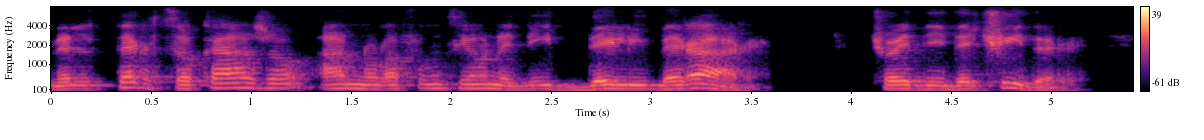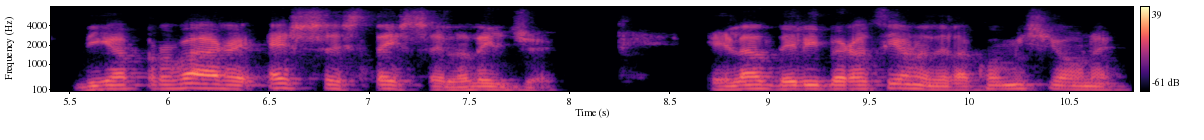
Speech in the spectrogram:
Nel terzo caso hanno la funzione di deliberare, cioè di decidere, di approvare esse stesse la legge, e la deliberazione della Commissione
